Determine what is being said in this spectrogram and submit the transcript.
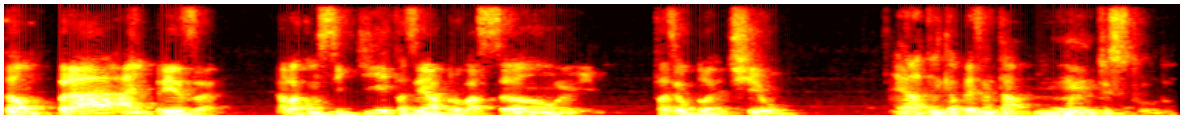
Então, para a empresa ela conseguir fazer a aprovação e fazer o plantio, ela tem que apresentar muito estudo.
